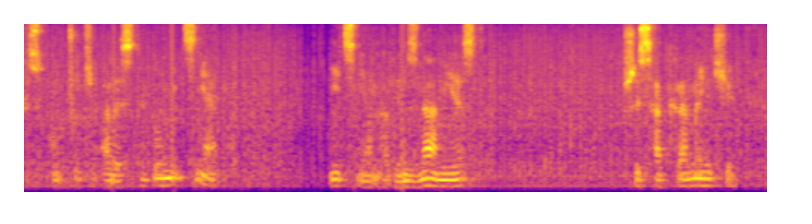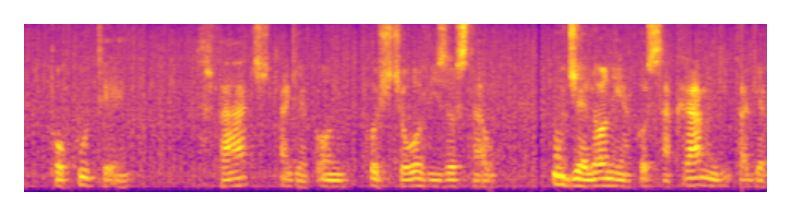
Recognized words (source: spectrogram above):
współczucie, ale z tego nic nie ma. Nic nie ma, więc nam jest przy sakramencie pokuty trwać, tak jak on Kościołowi został udzielony jako sakrament i tak jak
